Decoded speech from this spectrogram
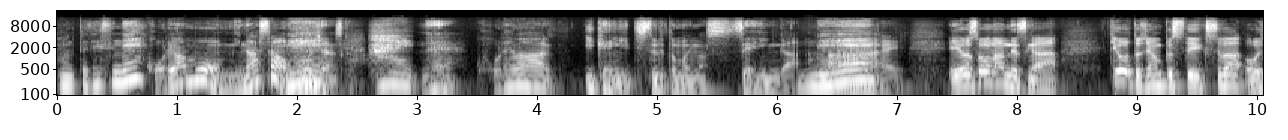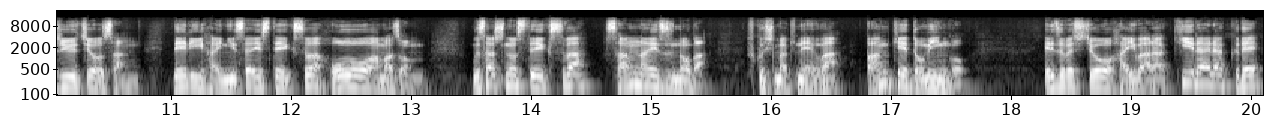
本当ですね。これはもう皆さん思うんじゃないですか、ね。はい。ね。えこれは意見一致すると思います。全員が、ね。えはい。え予想なんですが京都ジャンプステークスはお重長さん。デイリー杯2歳ステークスはホウオウアマゾン。武蔵野ステークスはサンライズノバ。福島記念はヴァンケドミンゴ。エリザベス女王杯はラッキーライラックで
